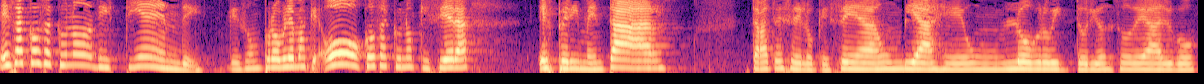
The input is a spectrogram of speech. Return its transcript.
Esas cosas que uno distiende, que son problemas que, oh, cosas que uno quisiera experimentar, trátese de lo que sea, un viaje, un logro victorioso de algo,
